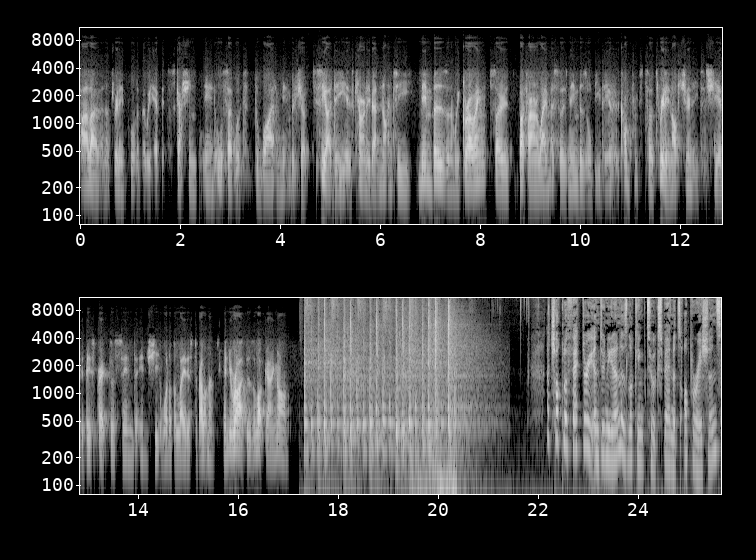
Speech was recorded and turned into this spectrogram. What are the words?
silo, and it's really important that we have that discussion and also with the wider membership. CID has currently about 90 members and we're growing, so by far and away, most of those members will be there at the conference. So it's really an opportunity to share the best practice and, and share what are the latest developments. And you're right, there's a lot going on. A chocolate factory in Dunedin is looking to expand its operations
